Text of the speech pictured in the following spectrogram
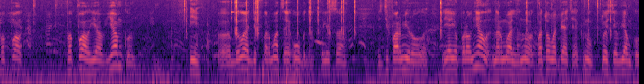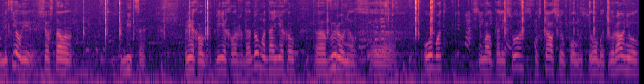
попал попал я в ямку и э, была деформация обода колеса сдеформировала. Я ее поравнял нормально но потом опять ну то есть я в ямку улетел и все стало биться. Приехал приехал уже до дома доехал э, выровнял э, обод снимал колесо спускал все полностью обод выравнивал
